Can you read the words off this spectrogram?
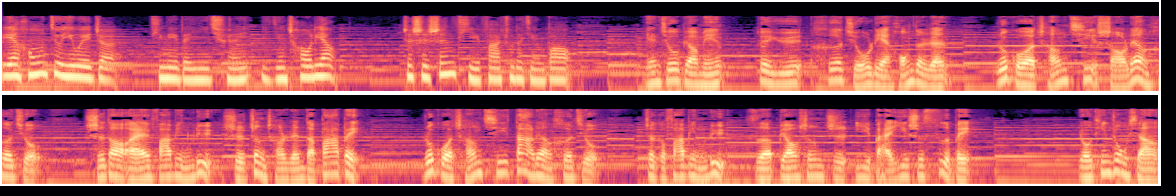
脸红就意味着体内的乙醛已经超量，这是身体发出的警报。研究表明，对于喝酒脸红的人，如果长期少量喝酒，食道癌发病率是正常人的八倍；如果长期大量喝酒，这个发病率则飙升至一百一十四倍。有听众想，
